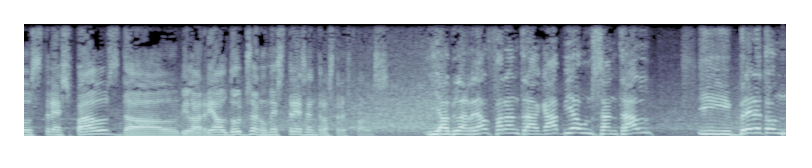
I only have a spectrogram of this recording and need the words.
els 3 pals, del Villarreal 12, només 3 entre els 3 pals. I el Villarreal farà entrar Gàbia, un central, i Brereton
